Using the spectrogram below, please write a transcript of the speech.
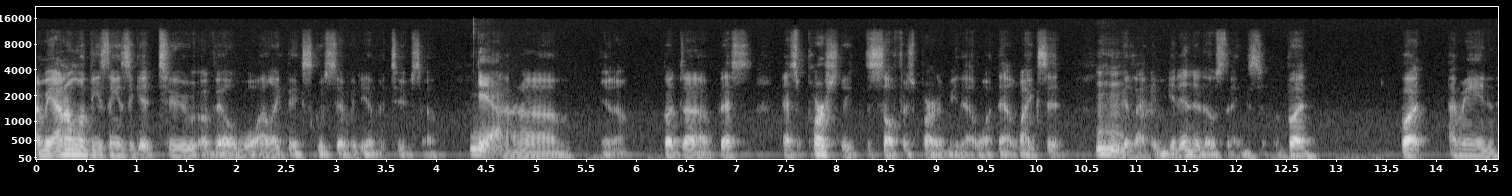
I mean, I don't want these things to get too available. I like the exclusivity of it too. So Yeah. um, you know, but uh, that's that's partially the selfish part of me that want that likes it. Mhm. because I can get into those things. But, but I mean,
